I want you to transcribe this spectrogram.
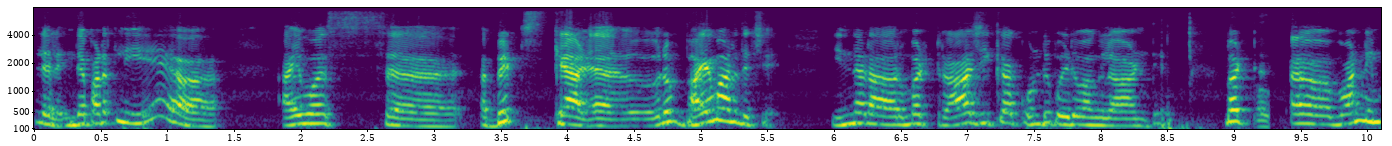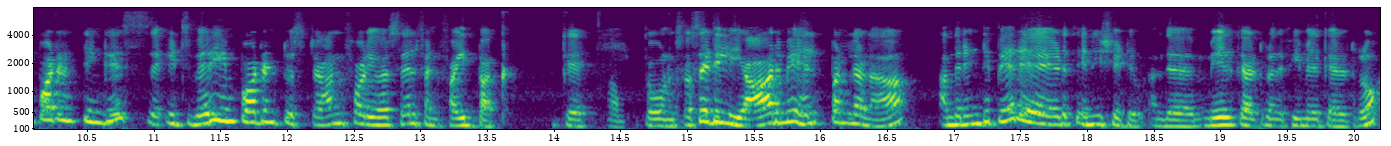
இல்ல இல்ல இந்த படத்துலயே ஐ வாஸ் பிட் ஸ்கேட் ஒரு பயமா இருந்துச்சு. என்னடா ரொம்ப டிராஜிக்கா கொண்டு போயிடுவாங்களான்ட்டு. But one important thing is it's very important to stand for yourself and fight back okay. இப்போ உனக்கு சொசைட்டில யாருமே ஹெல்ப் பண்ணலனா அந்த ரெண்டு பேர் எடுத்த இனிஷியேட்டிவ் அந்த மேல் கேரக்டரும் அந்த ஃபீமேல் கேரக்டரும்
